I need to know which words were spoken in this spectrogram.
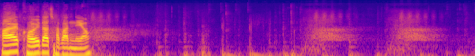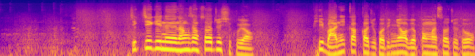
발 거의 다 잡았네요. 찍찍이는 항상 써주시고요. 피 많이 깎아주거든요. 몇 방만 써줘도.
